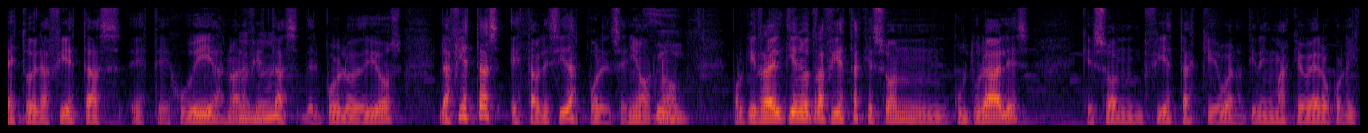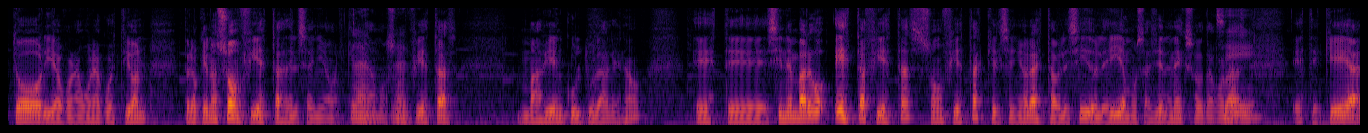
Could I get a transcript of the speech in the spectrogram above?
esto de las fiestas este, judías, ¿no? a las fiestas del pueblo de Dios, las fiestas establecidas por el Señor, ¿no? porque Israel tiene otras fiestas que son culturales, que son fiestas que, bueno, tienen más que ver o con la historia o con alguna cuestión, pero que no son fiestas del Señor, digamos, son fiestas más bien culturales, ¿no? Este, sin embargo, estas fiestas son fiestas que el Señor ha establecido. Leíamos ayer en Éxodo, ¿te acordás? Este, que eh,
